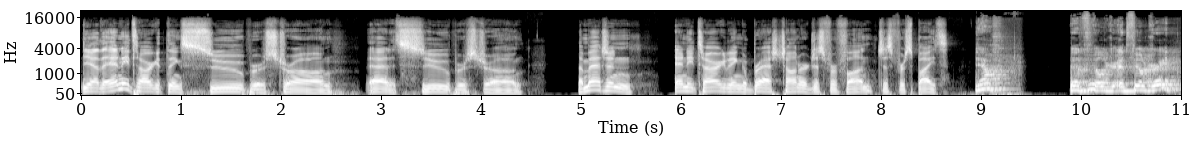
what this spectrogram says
Yeah, the any target thing's super strong. That is super strong. Imagine any targeting a brash taunter just for fun, just for spice. Yeah, it feel it feel great.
